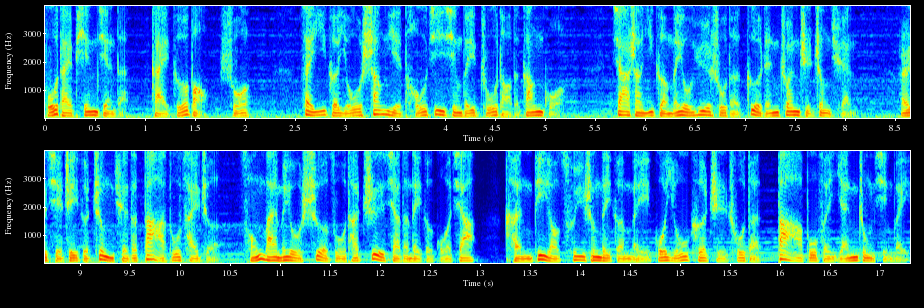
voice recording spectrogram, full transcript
不带偏见的《改革报》说，在一个由商业投机行为主导的刚果。加上一个没有约束的个人专制政权，而且这个政权的大独裁者从来没有涉足他治下的那个国家，肯定要催生那个美国游客指出的大部分严重行为。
